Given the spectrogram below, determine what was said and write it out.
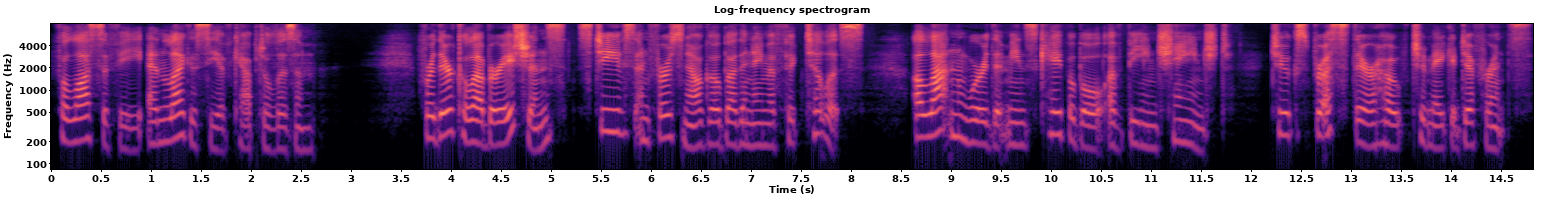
philosophy, and legacy of capitalism. For their collaborations, Steves and Furstnau go by the name of fictilis, a Latin word that means capable of being changed, to express their hope to make a difference.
